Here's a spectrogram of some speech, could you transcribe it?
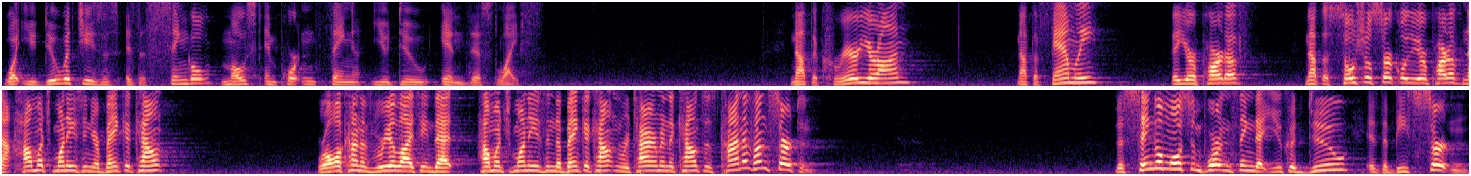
What you do with Jesus is the single most important thing you do in this life. Not the career you're on, not the family that you're a part of, not the social circle you're a part of, not how much money is in your bank account. We're all kind of realizing that how much money is in the bank account and retirement accounts is kind of uncertain. The single most important thing that you could do is to be certain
